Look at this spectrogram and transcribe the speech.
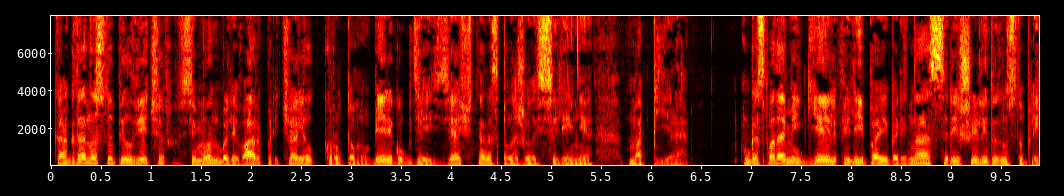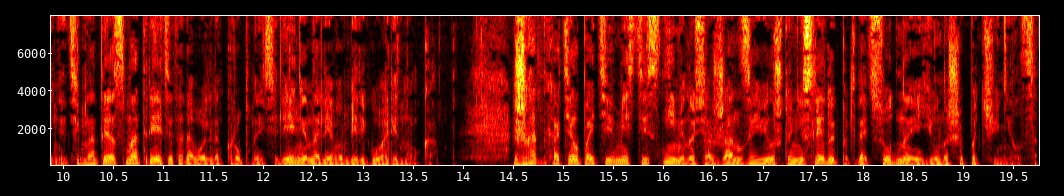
Когда наступил вечер, Симон Боливар причалил к крутому берегу, где изящно расположилось селение Мапира. Господа Мигель, Филиппа и Баринас решили до наступления темноты осмотреть это довольно крупное селение на левом берегу Оренока. Жан хотел пойти вместе с ними, но сержант заявил, что не следует покидать судно, и юноша подчинился.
